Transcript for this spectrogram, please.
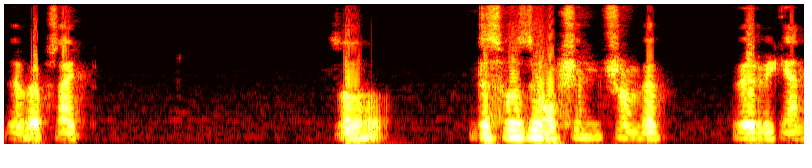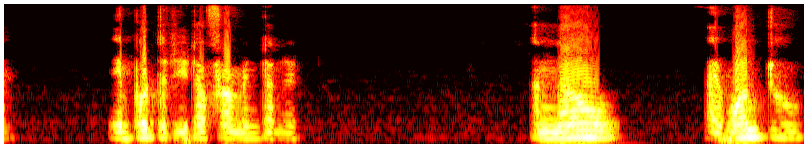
the website. So this was the option from web where we can import the data from internet. And now I want to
